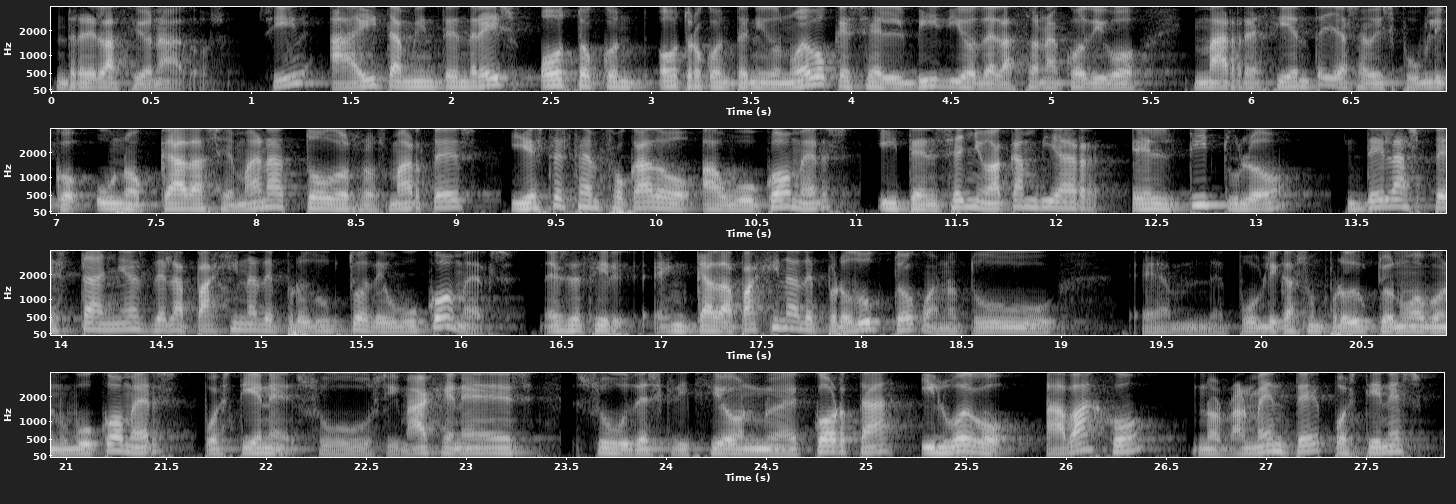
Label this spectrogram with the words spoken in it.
relacionados. ¿Sí? Ahí también tendréis otro, otro contenido nuevo que es el vídeo de la zona código más reciente, ya sabéis, publico uno cada semana, todo todos los martes y este está enfocado a WooCommerce y te enseño a cambiar el título de las pestañas de la página de producto de WooCommerce. Es decir, en cada página de producto, cuando tú em, publicas un producto nuevo en WooCommerce, pues tiene sus imágenes, su descripción eh, corta y luego abajo, normalmente, pues tienes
